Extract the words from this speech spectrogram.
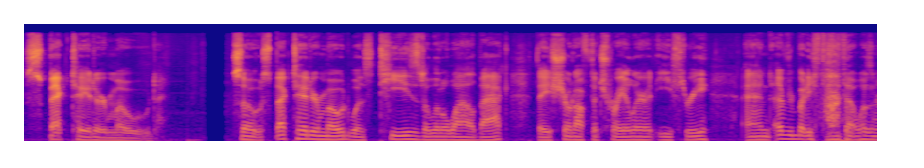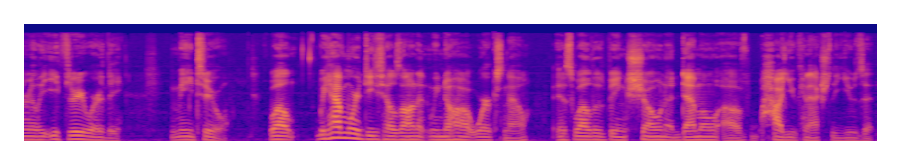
spectator mode. So, spectator mode was teased a little while back. They showed off the trailer at E3, and everybody thought that wasn't really E3 worthy. Me too. Well, we have more details on it, we know how it works now, as well as being shown a demo of how you can actually use it.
